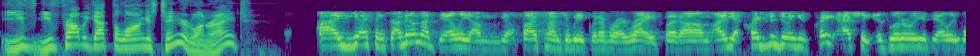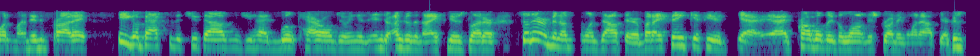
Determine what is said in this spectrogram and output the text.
you've, you've probably got the longest tenured one, right? I yeah, I think so. I mean, I'm not daily. I'm you know five times a week whenever I write. But um, I, yeah, Craig's been doing his. Craig actually is literally a daily one Monday to Friday you go back to the 2000s, you had Will Carroll doing his Under the Knife newsletter. So there have been other ones out there, but I think if you, yeah, probably the longest running one out there because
